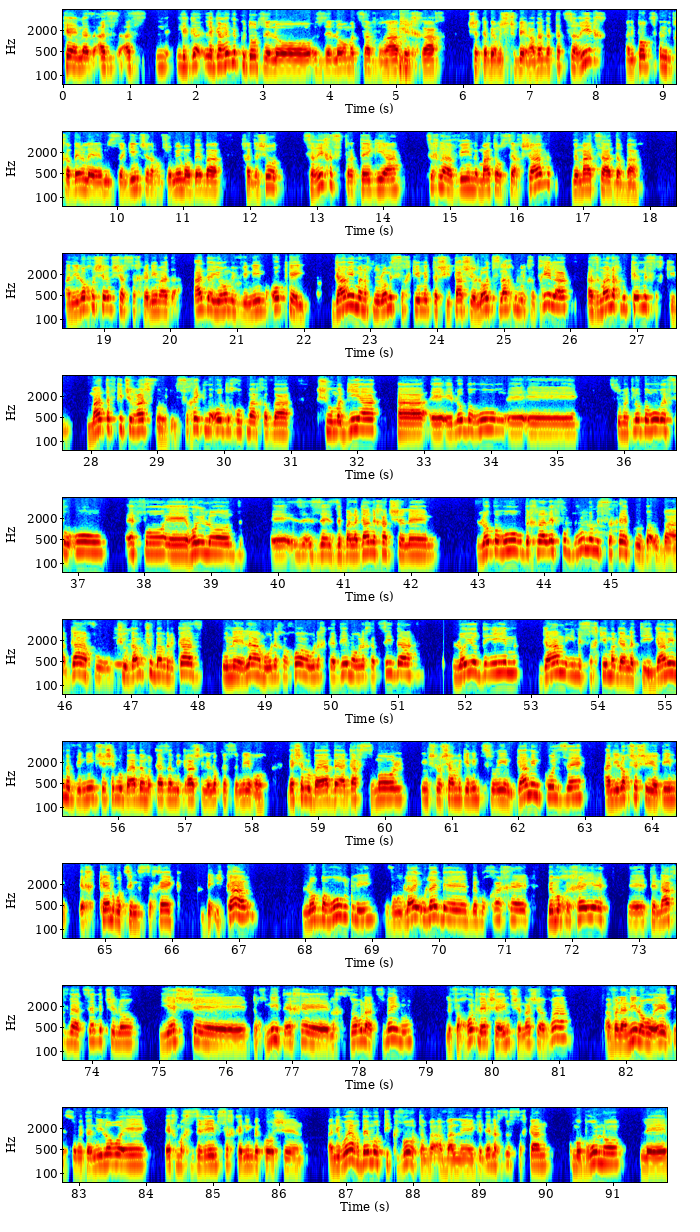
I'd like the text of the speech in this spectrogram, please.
כן, אז, אז, אז לג, לגרד נקודות זה לא, זה לא מצב רע בהכרח כשאתה במשבר, אבל אתה צריך, אני פה קצת מתחבר למושגים שאנחנו שומעים הרבה בחדשות, צריך אסטרטגיה, צריך להבין מה אתה עושה עכשיו ומה הצעד הבא. אני לא חושב שהשחקנים עד, עד היום מבינים, אוקיי, גם אם אנחנו לא משחקים את השיטה שלא הצלחנו מלכתחילה, אז מה אנחנו כן משחקים? מה התפקיד של רשפורד? הוא משחק מאוד רחוק מהרחבה, כשהוא מגיע, ה, אה, אה, לא ברור, אה, אה, זאת אומרת לא ברור איפה הוא, איפה אה, הוילונד, אה, זה, זה, זה בלגן אחד שלם, לא ברור בכלל איפה ברונו משחק, הוא, הוא באגף, הוא, כשהוא, גם כשהוא במרכז הוא נעלם, הוא הולך אחורה, הוא הולך קדימה, הוא הולך הצידה, לא יודעים גם אם משחקים הגנתי, גם אם מבינים שיש לנו בעיה במרכז המגרש ללא קסמירו, ויש לנו בעיה באגף שמאל עם שלושה מגנים פצועים, גם עם כל זה אני לא חושב שיודעים איך כן רוצים לשחק, בעיקר לא ברור לי, ואולי אה, תנח והצוות שלו יש אה, תוכנית איך אה, לחזור לעצמנו, לפחות לאיך שהיינו שנה שעברה, אבל אני לא רואה את זה, זאת אומרת אני לא רואה איך מחזירים שחקנים בכושר, אני רואה הרבה מאוד תקוות, אבל, אבל כדי להחזיר שחקן כמו ברונו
